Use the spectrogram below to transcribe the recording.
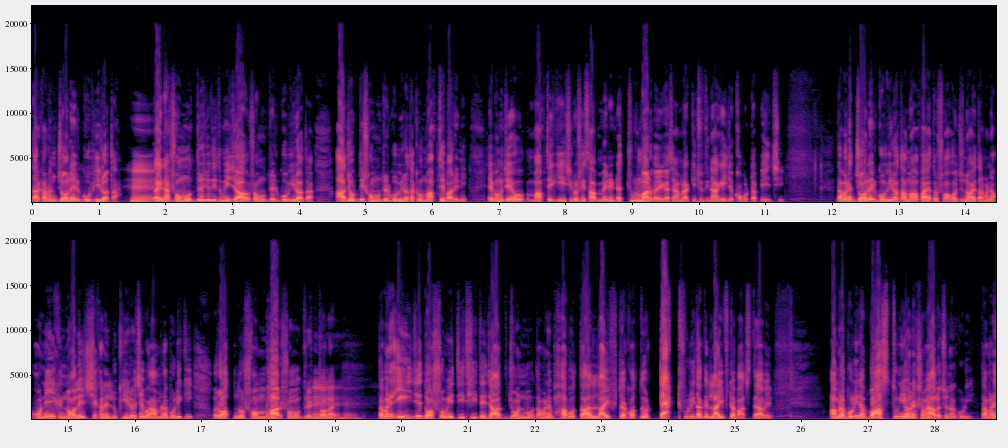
তার কারণ জলের গভীরতা। তাই না? সমুদ্রে যদি তুমি যাও সমুদ্রের গভীরতা। আজ অবধি সমুদ্রের গভীরতা কেউ মাপতে পারেনি। এবং যেও মাপতে গিয়েছিল সেই সাবমেরিনটা চুরমার হয়ে গেছে। আমরা কিছুদিন আগেই যে খবরটা পেয়েছি। তার মানে জলের গভীরতা মাপা এত সহজ নয়। তার মানে অনেক নলেজ সেখানে লুকিয়ে রয়েছে এবং আমরা বলি কি রত্ন সম্ভার সমুদ্রের তলায়। তার মানে এই যে দশমী তিথিতে যার জন্ম, তার মানে ভাবো তার লাইফটা কত ট্যাক্টফুলি তাকে লাইফটা বাঁচতে হবে। আমরা বলি না বাস্তু নিয়ে অনেক সময় আলোচনা করি। তার মানে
